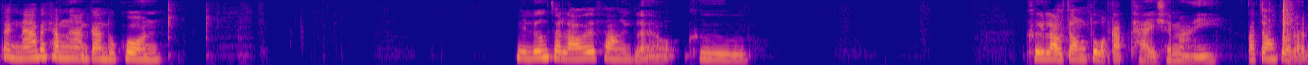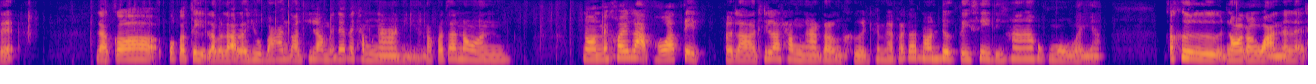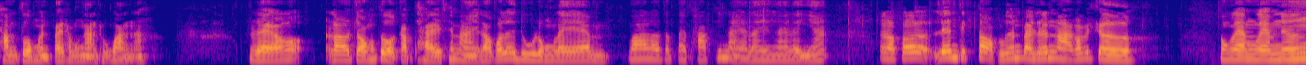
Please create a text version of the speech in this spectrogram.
แต่งหน้าไปทำงานกันทุกคน มีเรื่องจะเล่าให้ฟังอีกแล้ว คือ คือเราจองตั๋วกลับไทยใช่ไหม ก็จองตั๋วแล้วแหละ แล้วก็ปกติเราเวลาเราอยู่บ้านตอนที่เราไม่ได้ไปทำงานอย่างเงี้ยเราก็จะนอน นอนไม่ค่อยหลับ เพราะว่าติดเวลาที่เราทำงานตอนกลางคืนใช่ไหมก็จะนอนดึกตีสี่ตีห้าหกโมงอะไรเงี้ย ก็คือนอนกลางวันนั่นแหละทำตัวเหมือนไปทำงานทุกวันนะแล้ว เราจองตั๋วกลับไทยใช่ไหมเราก็เลยดูโรงแรม ว่าเราจะไปพักที่ไหนอะไรยังไงอะไรเงี้ย แล้วเราก็เล่นติ๊กตอกเลื่อนไปเลื่อนมาก็ไปเจอโรงแรมโรงแรมหนึ่ง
